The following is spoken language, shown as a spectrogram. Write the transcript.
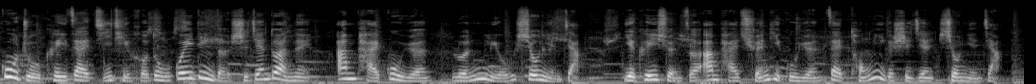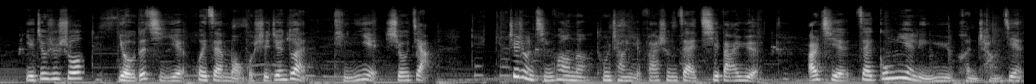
雇主可以在集体合同规定的时间段内安排雇员轮流休年假，也可以选择安排全体雇员在同一个时间休年假。也就是说，有的企业会在某个时间段停业休假。这种情况呢，通常也发生在七八月，而且在工业领域很常见。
